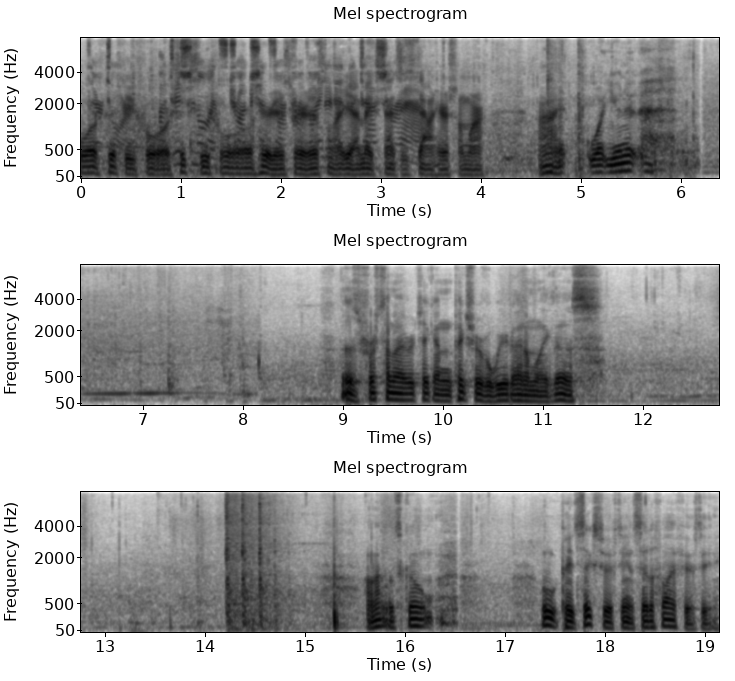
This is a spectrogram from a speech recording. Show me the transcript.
order at 64, 54, 64. Here it is, here it is. in yeah, it makes sense. It's down here somewhere. All right, what unit? This is the first time I've ever taken a picture of a weird item like this. All right, let's go. Ooh, paid 650 instead of 550.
